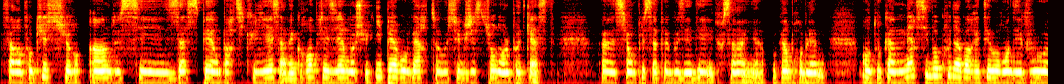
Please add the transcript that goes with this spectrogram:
faire un focus sur un de ces aspects en particulier, c'est avec grand plaisir. Moi, je suis hyper ouverte aux suggestions dans le podcast. Euh, si en plus ça peut vous aider et tout ça, il n'y a aucun problème. En tout cas, merci beaucoup d'avoir été au rendez-vous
